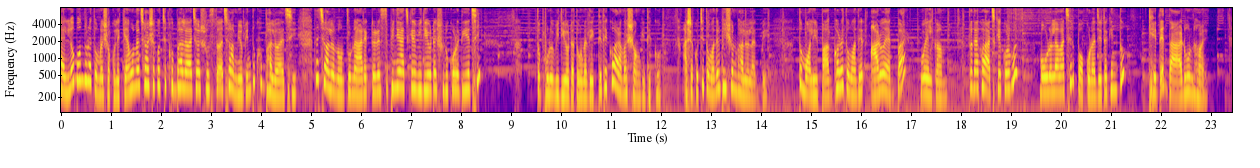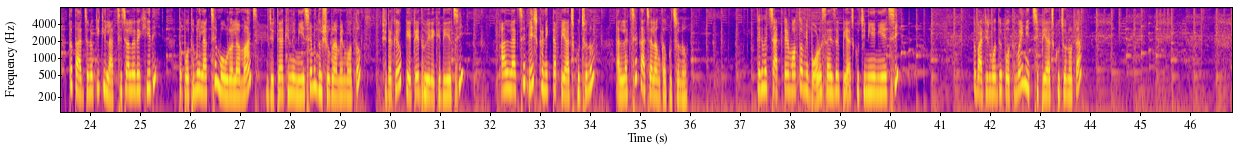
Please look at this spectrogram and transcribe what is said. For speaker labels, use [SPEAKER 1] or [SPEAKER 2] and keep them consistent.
[SPEAKER 1] Hello বন্ধুরা, তোমরা সকলে কেমন আছো? আশা করছি খুব ভালো আছো আর সুস্থ আছো। আমিও কিন্তু খুব ভালো আছি। তো চলো নতুন আর একটা রেসিপি নিয়ে আজকের ভিডিওটা শুরু করে দিয়েছি। তো পুরো ভিডিওটা তোমরা দেখতে থেকো আর আমার সঙ্গে থেকো। আশা করছি তোমাদের ভীষণ ভালো লাগবে। তো মলির পাকঘরে তোমাদের আরও একবার ওয়েলকাম তো দেখো, আজকে করব মৌরলা মাছের পকোড়া, যেটা কিন্তু খেতে দারুণ হয়। তো তার জন্য কি কি লাগছে চলো দেখিয়ে দিই। তো প্রথমেই লাগছে মৌরলা মাছ, যেটা এখানে নিয়েছি আমি দুশো গ্রামের মতো। সেটাকেও কেটে ধুয়ে রেখে দিয়েছি। আর লাগছে বেশ খানিকটা পেঁয়াজ কুচোনো, আর লাগছে কাঁচা লঙ্কা কুচোনো। তো এখানে চারটের মতো আমি বড় সাইজের পেঁয়াজ কুচি নিয়ে নিয়েছি। তো বাটির মধ্যে প্রথমেই নিচ্ছি পেঁয়াজ কুচোনোটা।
